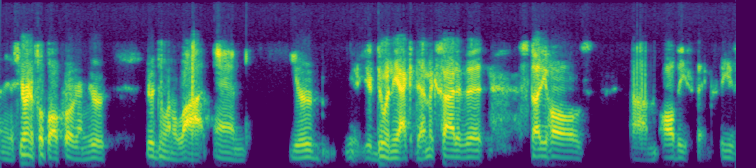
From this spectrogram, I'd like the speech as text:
I mean, if you're in a football program, you're you're doing a lot, and you're you're doing the academic side of it, study halls, um, all these things. These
